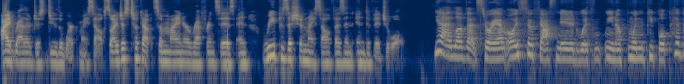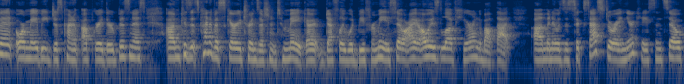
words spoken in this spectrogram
I'd rather just do the work myself. So I just took out some minor references and repositioned myself as an individual. Yeah, I love that story. I'm always so fascinated with, you know, when people pivot or maybe just kind of upgrade their business because um, it's kind of a scary transition to make. It definitely would be for me. So I always love hearing about that um, and it was a success story in your case. And so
